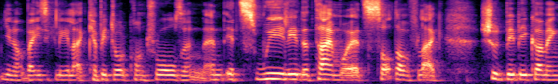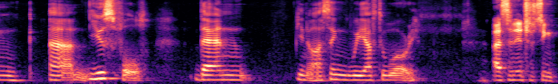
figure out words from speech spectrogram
you know basically like capital controls and and it's really the time where it's sort of like should be becoming um, useful, then you know I think we have to worry. That's an interesting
